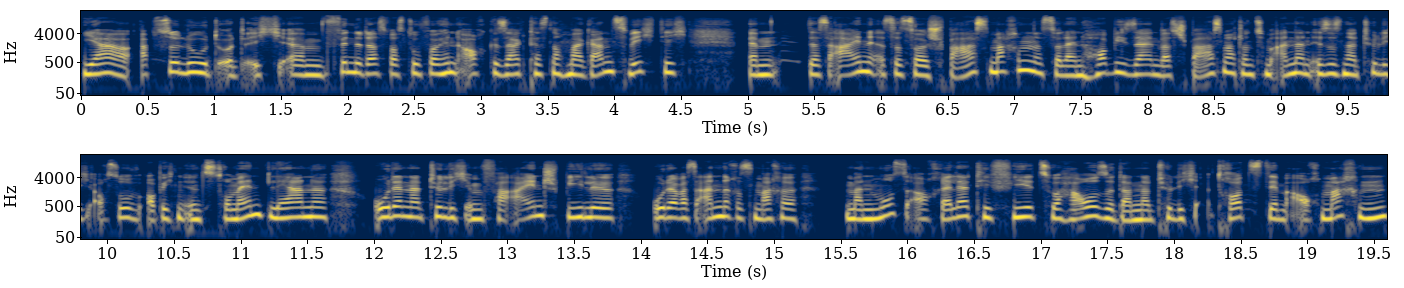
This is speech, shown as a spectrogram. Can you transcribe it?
Ja, absolut. Und ich ähm, finde das, was du vorhin auch gesagt hast, nochmal ganz wichtig. Ähm, das eine ist, es soll Spaß machen, es soll ein Hobby sein, was Spaß macht. Und zum anderen ist es natürlich auch so, ob ich ein Instrument lerne oder natürlich im Verein spiele oder was anderes mache man muss auch relativ viel zu Hause dann natürlich trotzdem auch machen,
